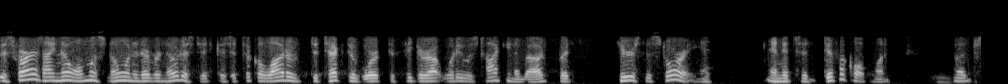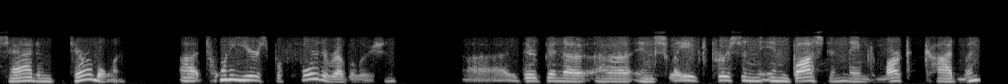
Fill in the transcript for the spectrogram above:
as far as I know, almost no one had ever noticed it because it took a lot of detective work to figure out what he was talking about. But here's the story, and it's a difficult one, a sad and terrible one. Uh, 20 years before the revolution, uh, there'd been a, a enslaved person in Boston named Mark Codman.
